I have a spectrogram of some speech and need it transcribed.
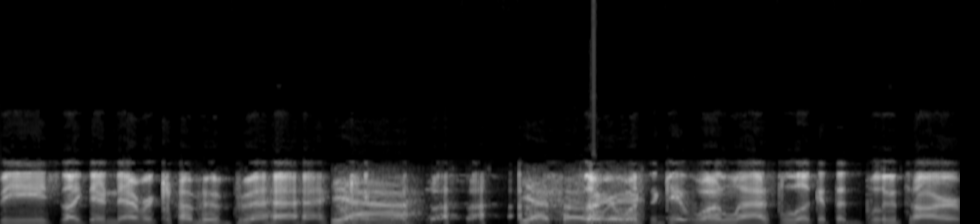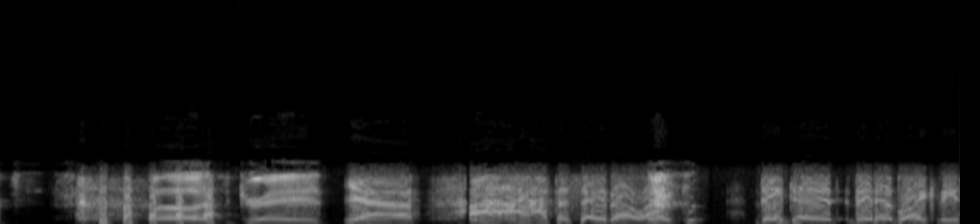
beach, like they're never coming back. Yeah. Yeah, totally. Sawyer wants to get one last look at the blue tarps. Oh, it's great. yeah. I I have to say though, like they did they did like these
